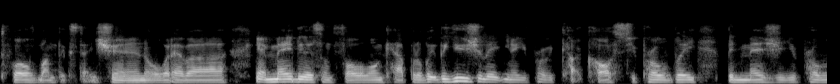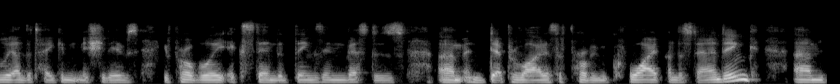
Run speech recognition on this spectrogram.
12 month extension or whatever. You know, maybe there's some follow on capital, but, but usually, you know, you've probably cut costs, you've probably been measured, you've probably undertaken initiatives, you've probably extended things. And investors um, and debt providers have probably been quite understanding. Um,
